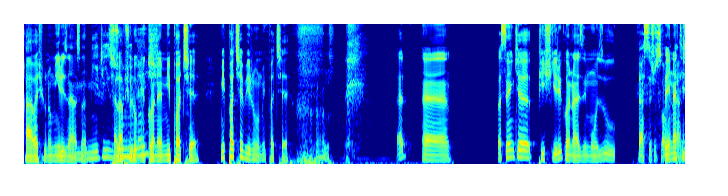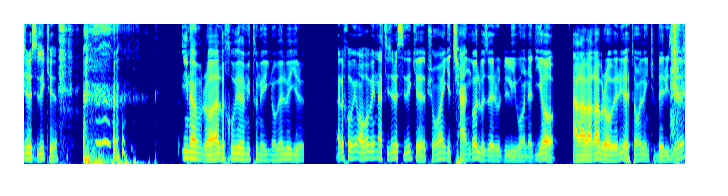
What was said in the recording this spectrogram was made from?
قهوهشون رو میریزن مثلا کلب شلوغ می‌کنه میپاچه. میپاچه بیرون میپاچه. بعد واسه اینکه پیشگیری کنه از این موضوع دستشو به نتیجه رسیده که اینم راه خوبیه می‌تونه ایگنوبل بگیره. ولی خب این آقا به این نتیجه رسیده که شما اگه چنگال بذاری رو لیوانت یا عقب عقب رابری احتمال اینکه بریزه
